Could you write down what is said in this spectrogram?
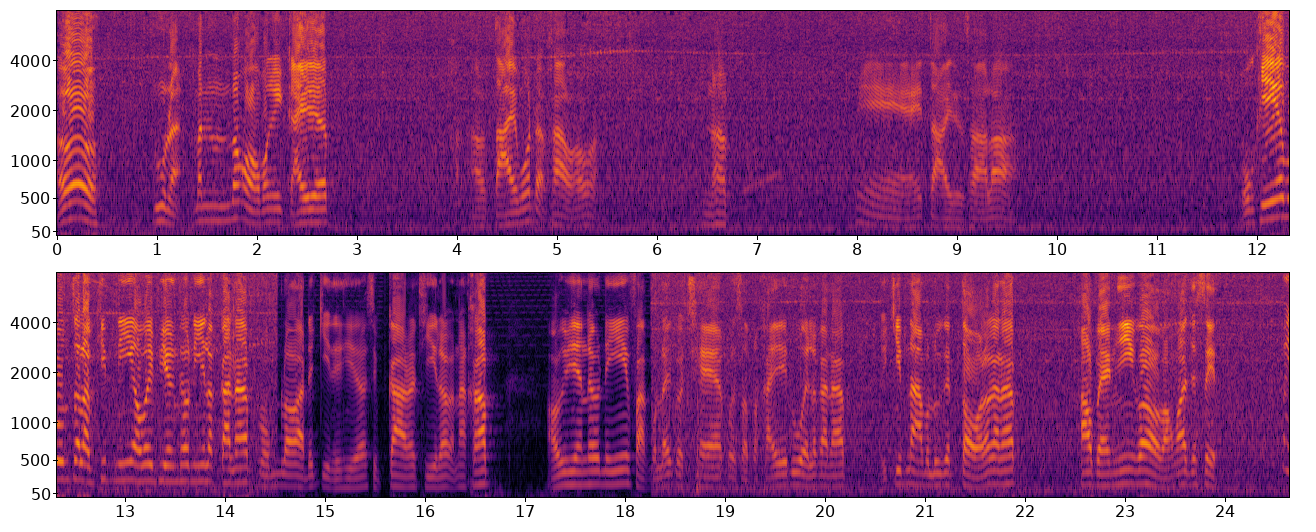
เออนู่นอะ มันต้องออกมาไกลๆเลยครับ เอาตายหมดอะข้าวเขาอะนะครับแหมให้ตายเถอะซาร่า โอเคครับผมสำหรับคลิปนี้เอาไว้เพียงเท่านี้แล้วกันนะครับผมราอัดได้กี่นาทีแล้ว19นาทีแล้วนะครับ เอาไว้เพียงเท่านี้ฝากกดไลค์กดแชร์กด subscribe ด้วยแล้วกันนะครับเดี๋ยวคลิปหน้ามาลุยกันต่อแล้วกันนะครับข้าวแบงนี้ก็หวังว่าจะเสร็จ ไม่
